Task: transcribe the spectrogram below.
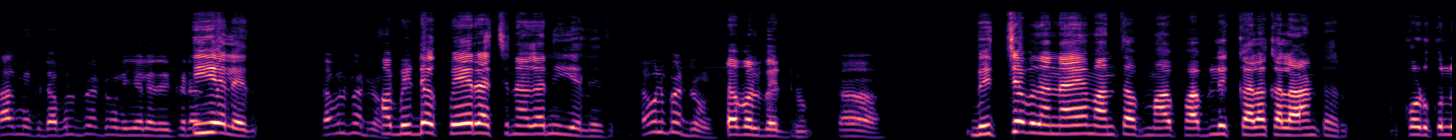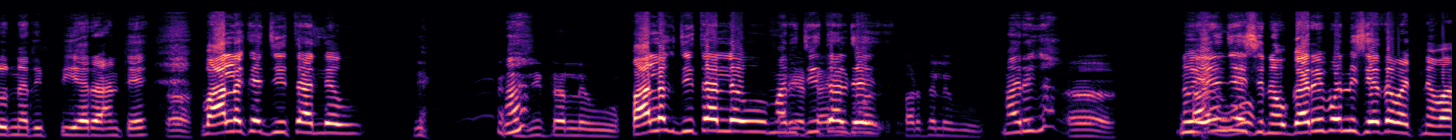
కాదు మీకు డబుల్ బెడ్రూమ్ ఇయ్యలేదు ఇక్కడ? ఇయ్యలేదు. డబుల్ మా బెడ్రూమ్ బిడ్డకు పేరు వచ్చినా కానీ ఇయ్యలేదు. Double bedroom? Double bedroom. బిచ్చబుద నయం అంత మా పబ్లిక్ కలకల అంటారు. కొడుకులు ఉన్నారు ఇప్పియరా అంటే. వాళ్ళకే జీతాలు లేవు? జీతాలు లేవు. వాళ్ళకి జీతాలు లేవు మరి జీతాలు పడతలేవు. మరిగా? ఆ, నువ్వు ఏం. చేసినావు? గరీబుని చేత పట్టినావా.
